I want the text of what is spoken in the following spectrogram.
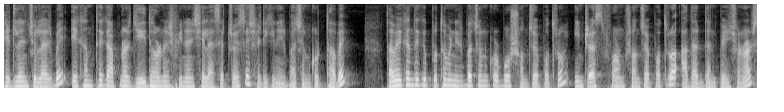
হেডলাইন চলে আসবে। এখান থেকে আপনার যেই ধরনের ফিনান্সিয়াল অ্যাসেট রয়েছে সেটিকে নির্বাচন করতে হবে। তো আমি এখান থেকে প্রথমে নির্বাচন করব সঞ্চয়পত্র ইন্টারেস্ট ফর্ম সঞ্চয়পত্র other than pensioners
